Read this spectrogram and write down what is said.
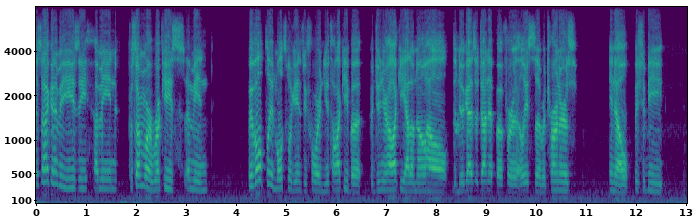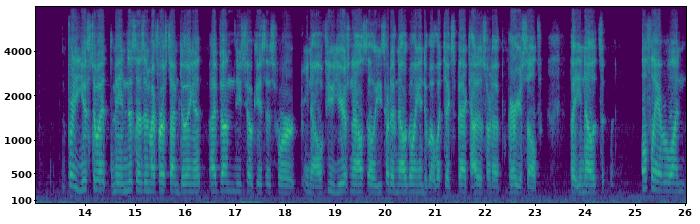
it's not going to be easy. I mean, for some of our rookies, I mean, we've all played multiple games before in youth hockey, but for junior hockey, I don't know how the new guys have done it, but for at least the returners, you know, we should be pretty used to it. I mean, this isn't my first time doing it. I've done these showcases for you know a few years now, so you sort of know going into it what to expect, how to sort of prepare yourself. But you know, hopefully everyone,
